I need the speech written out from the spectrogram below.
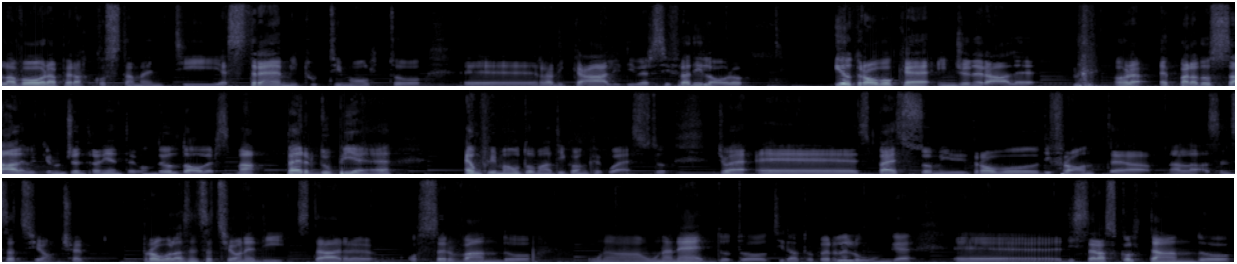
lavora per accostamenti estremi, tutti molto eh, radicali, diversi fra di loro. Io trovo che in generale, ora è paradossale perché non c'entra niente con The Holdovers, ma per Dupier è un film automatico anche questo. Cioè, eh, spesso mi ritrovo di fronte a, alla sensazione, cioè, provo la sensazione di star osservando una, un aneddoto tirato per le lunghe, eh, di stare ascoltando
